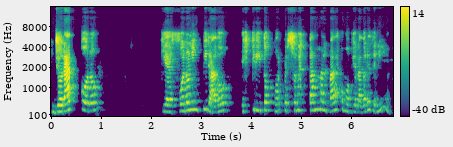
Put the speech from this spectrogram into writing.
llorar coro que fueron inspirados, escritos por personas tan malvadas como violadores de niños.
